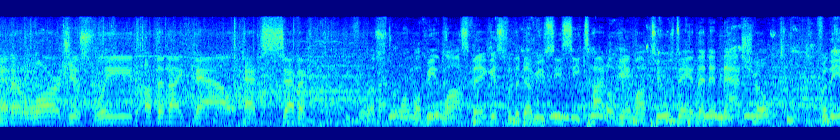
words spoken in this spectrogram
And their largest lead of the night now at seven. Storm will be in Las Vegas for the WCC title game on Tuesday and then in Nashville for the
